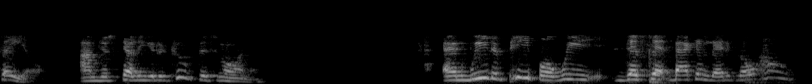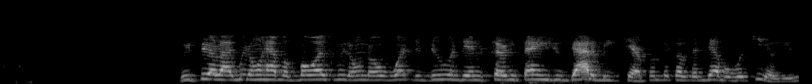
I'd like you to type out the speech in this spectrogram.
sale. I'm just telling you the truth this morning. And we the people, we just sit back and let it go on. We feel like we don't have a voice, we don't know what to do, and then certain things you got to be careful because the devil will kill you.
